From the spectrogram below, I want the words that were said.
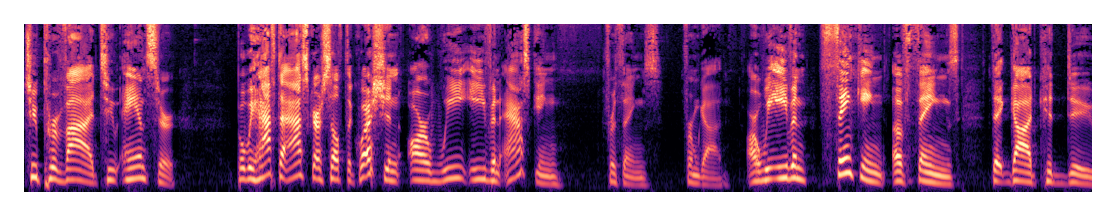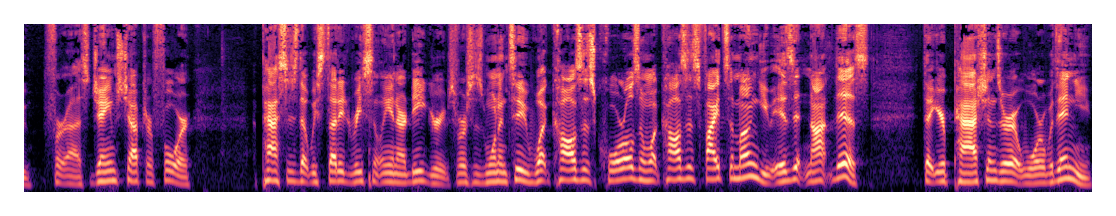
to provide, to answer. But we have to ask ourselves the question are we even asking for things from God? Are we even thinking of things that God could do for us? James chapter 4, a passage that we studied recently in our D groups, verses 1 and 2. What causes quarrels and what causes fights among you? Is it not this, that your passions are at war within you?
